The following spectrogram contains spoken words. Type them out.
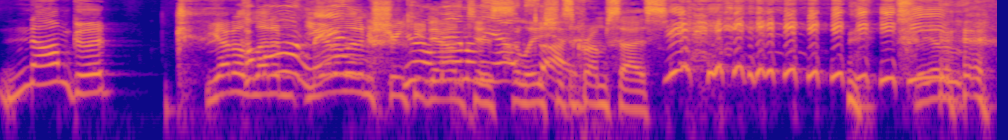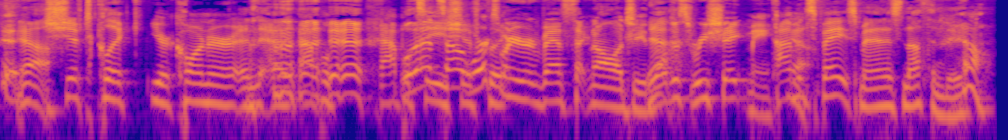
No, I'm good. You gotta Come let him. on, you gotta let him shrink You're you down to salacious crumb size. Yeah. Shift click your corner and uh, Apple Apple well, T. that's how it works click. when you're advanced technology. Yeah. They'll just reshape me. Time yeah. and space, man. It's nothing, dude. Yeah.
